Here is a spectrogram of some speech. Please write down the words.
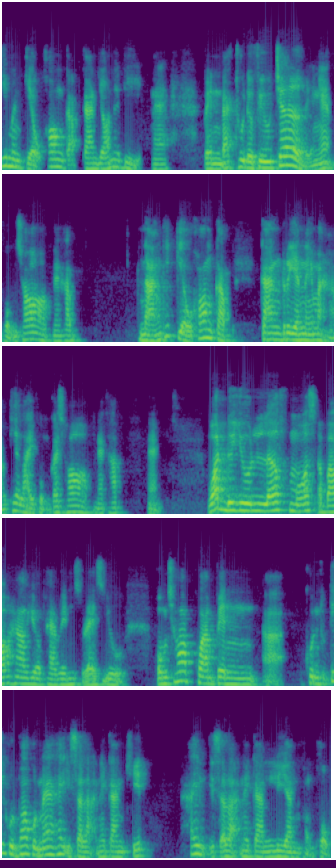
ที่มันเกี่ยวข้องกับการย้อนอดีตนะเป็น Back to the Future อย่างเงี้ยผมชอบนะครับ หนังที่เกี่ยวข้องกับการเรียนในมหาวิทยาลัยผมก็ชอบนะครับนะ What do you love most about how your parents raised you ผมชอบความเป็นคุณที่คุณพ่อคุณแม่ให้อิสระในการคิด ให้อิสระในการเรียนของผม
